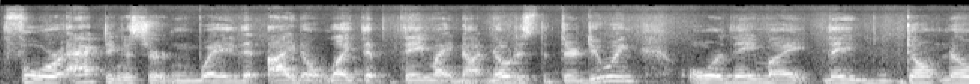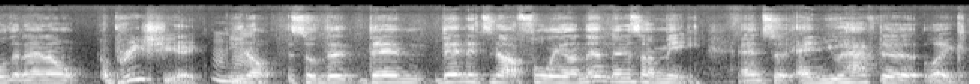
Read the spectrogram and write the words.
for acting a certain way that i don't like that they might not notice that they're doing or they might they don't know that i don't appreciate you mm-hmm. know? So that then then it's not fully on them then it's on me. And so and you have to like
